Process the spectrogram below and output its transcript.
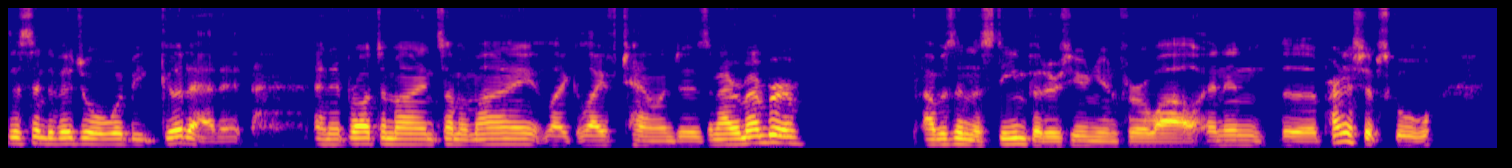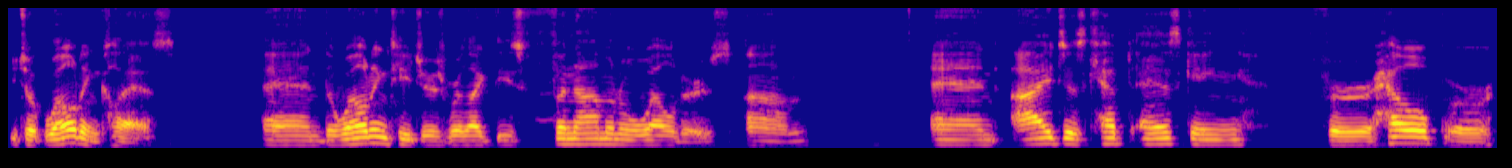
this individual would be good at it, and it brought to mind some of my like life challenges. And I remember I was in the steam fitters union for a while, and in the apprenticeship school, you took welding class, and the welding teachers were like these phenomenal welders. Um, and I just kept asking for help, or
